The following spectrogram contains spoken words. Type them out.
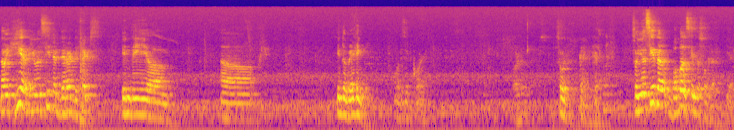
Now here you will see that there are defects in the um, uh, in the welding. What is it called? Solder. Correct, correct. So you'll see the bubbles in the solder here.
